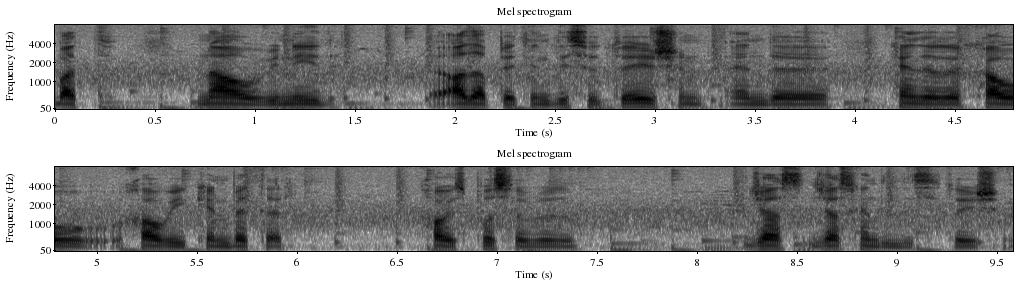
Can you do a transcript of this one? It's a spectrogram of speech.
But now we need adapt in this situation and uh, handle how how we can better, how is possible, just just handle the situation.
